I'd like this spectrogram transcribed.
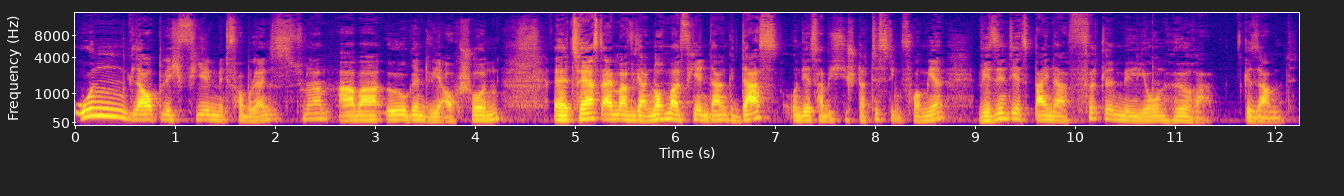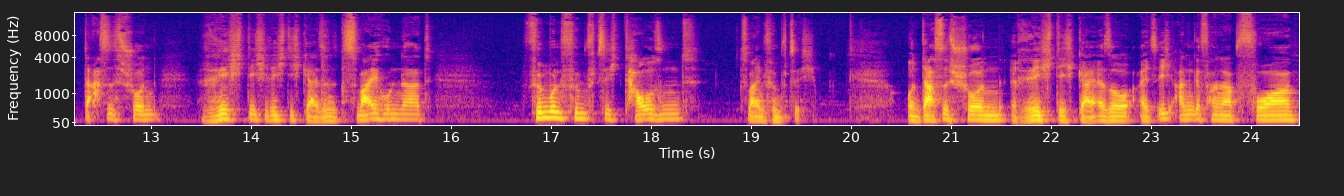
unglaublich viel mit Fabulensis zu tun haben, aber irgendwie auch schon. Äh, zuerst einmal wieder nochmal vielen Dank, dass, und jetzt habe ich die Statistiken vor mir, wir sind jetzt bei einer Viertelmillion Hörer gesamt. Das ist schon richtig, richtig geil. Das sind 255.052. Und das ist schon richtig geil. Also als ich angefangen habe vor,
